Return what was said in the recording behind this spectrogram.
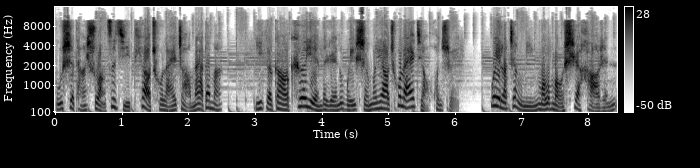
不是唐爽自己跳出来找骂的吗？一个搞科研的人为什么要出来搅浑水？为了证明某某是好人？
